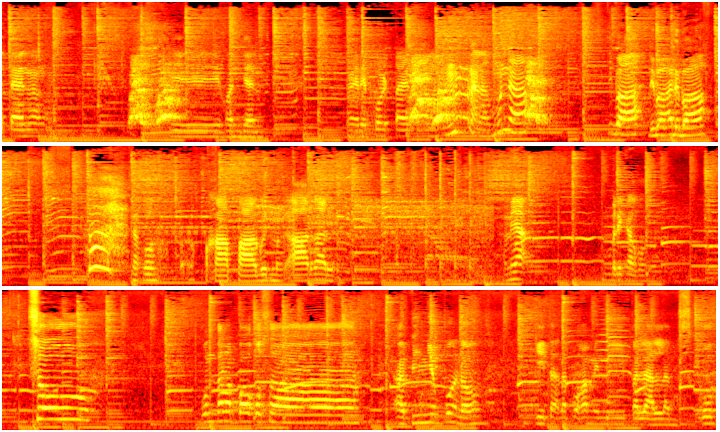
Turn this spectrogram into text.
patayan ng si Juan dyan. May report tayo hmm, alam mo na. Diba? Diba? Diba? Ah, Nako, pakapagod mag-aral. Mamaya, balik ako. So, punta na po ako sa Avenue po, no? Kita na po kami ni Palalabs ko.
